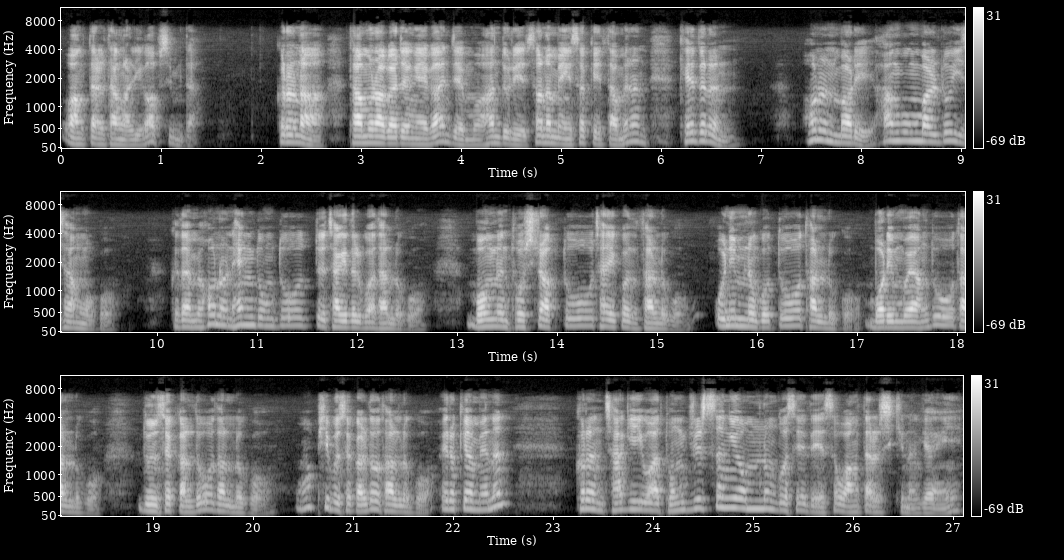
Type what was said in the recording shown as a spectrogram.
왕따를 당할 리가 없습니다. 그러나 다문화 가정 애가 이제 뭐 한둘이 서너 명이 섞여 있다면은 걔들은 하는 말이 한국말도 이상하고 그 다음에 하는 행동도 자기들과 다르고 먹는 도시락도 자기 거도 다르고 옷 입는 것도 다르고 머리 모양도 다르고 눈 색깔도 다르고 어? 피부 색깔도 다르고 이렇게 하면은 그런 자기와 동질성이 없는 것에 대해서 왕따를 시키는 경향이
